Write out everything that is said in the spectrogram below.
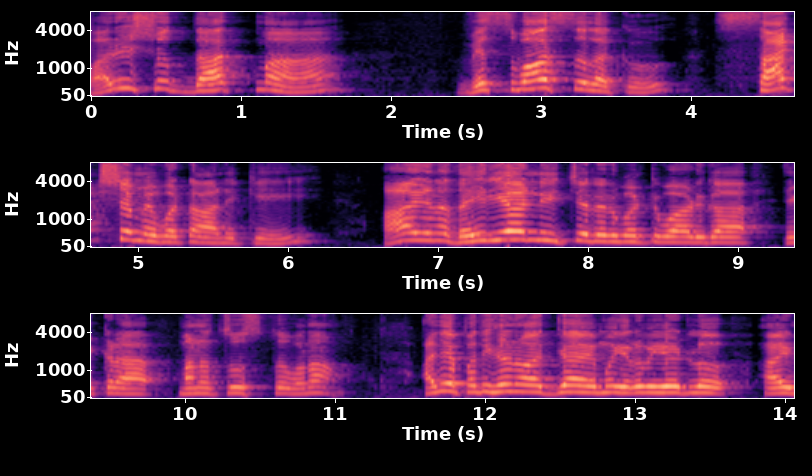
పరిశుద్ధాత్మ విశ్వాసులకు సాక్ష్యం ఇవ్వటానికి ఆయన ధైర్యాన్ని ఇచ్చేటటువంటి వాడుగా ఇక్కడ మనం చూస్తూ ఉన్నాం. అదే పదిహేనో అధ్యాయము ఇరవై ఏడులో ఆయన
